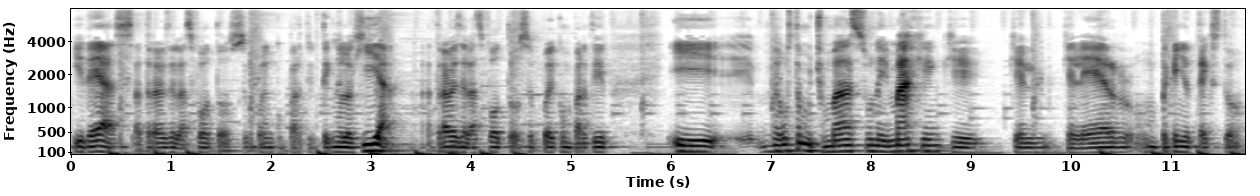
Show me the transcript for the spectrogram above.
ideas a través de las fotos. Se pueden compartir tecnología a través de las fotos. Se puede compartir. Y me gusta mucho más una imagen que, que, que leer un pequeño texto.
